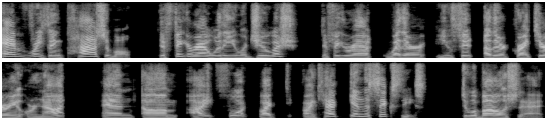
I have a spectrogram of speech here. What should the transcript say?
everything possible to figure out whether you were Jewish, to figure out whether you fit other criteria or not. And um, I fought like, like heck in the 60s to abolish that.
